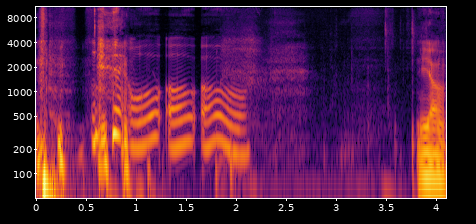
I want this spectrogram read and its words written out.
Oh, oh, oh. Ja.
